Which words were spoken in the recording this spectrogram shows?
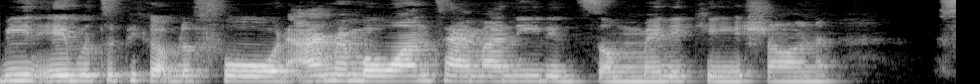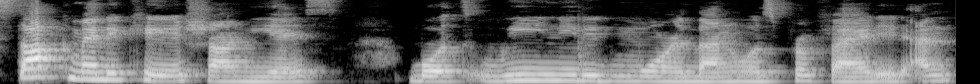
being able to pick up the phone. I remember one time I needed some medication, stock medication, yes, but we needed more than was provided. And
